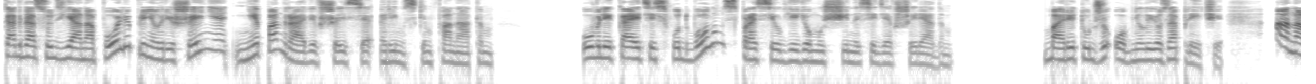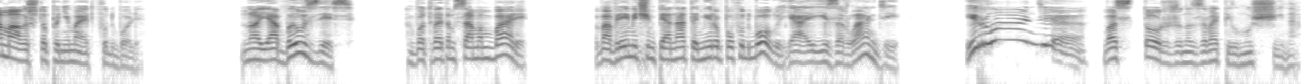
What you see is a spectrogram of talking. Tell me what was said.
когда судья на поле принял решение, не понравившееся римским фанатам — «Увлекаетесь футболом?» — спросил ее мужчина, сидевший рядом. Барри тут же обнял ее за плечи. Она мало что понимает в футболе. Но я был здесь, вот в этом самом баре, во время чемпионата мира по футболу. Я из Ирландии. «Ирландия!» — восторженно завопил мужчина.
